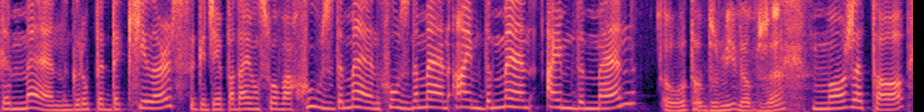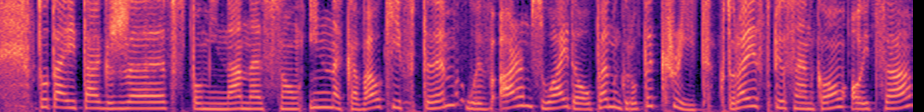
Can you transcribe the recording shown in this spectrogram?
The Man grupy The Killers, gdzie padają słowa Who's the man? Who's the man? I'm the man, I'm the man. O, to brzmi dobrze. Może to. Tutaj także wspominane są inne kawałki, w tym With Arms Wide Open grupy Creed, która jest piosenką ojca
